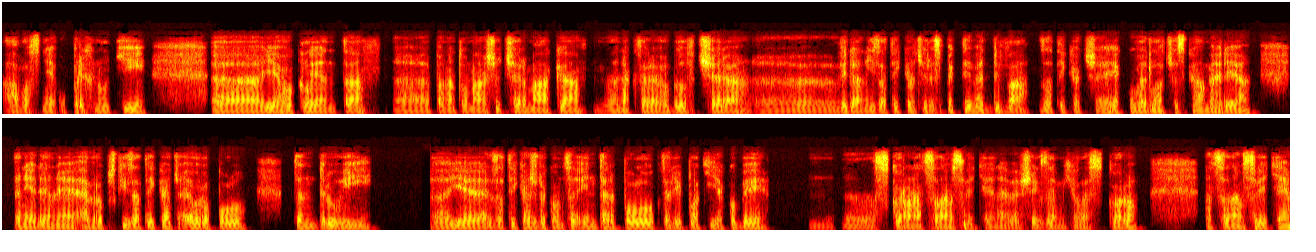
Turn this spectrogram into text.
a vlastně uprchnutí eh, jeho klienta, pana Tomáše Čermáka, na kterého byl včera vydaný zatykač, respektive dva zatykače, jak uvedla česká média. Ten jeden je evropský zatykač Europolu, ten druhý je zatykač dokonce Interpolu, který platí jakoby skoro na celém světě, ne ve všech zemích, ale skoro na celém světě.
